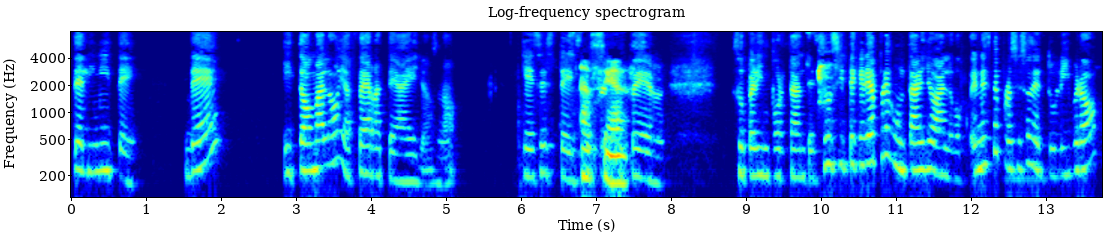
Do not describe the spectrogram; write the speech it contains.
te limite, ve y tómalo y aférrate a ellos, ¿no? Que es este súper, súper importante. Susi, te quería preguntar yo algo. En este proceso de tu libro,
